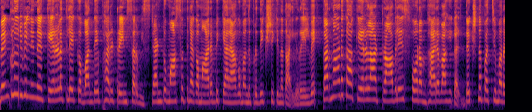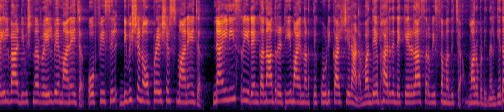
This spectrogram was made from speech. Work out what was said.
ബംഗളൂരുവിൽ നിന്ന് കേരളത്തിലേക്ക് വന്ദേ ഭാരത് ട്രെയിൻ സർവീസ് രണ്ടു മാസത്തിനകം ആരംഭിക്കാനാകുമെന്ന് പ്രതീക്ഷിക്കുന്നതായി railway. Karnataka Kerala travellers forum ഭാരവാഹികൾ ദക്ഷിണ പശ്ചിമ റെയിൽവേ ഡിവിഷണൽ റെയിൽവേ മാനേജർ ഓഫീസിൽ division operations manager Naini Sree Ranganath റെഡ്ഡിയുമായി നടത്തിയ കൂടിക്കാഴ്ചയിലാണ് വന്ദേഭാരതിന്റെ കേരള സർവീസ് സംബന്ധിച്ച് മറുപടി നൽകിയത്.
